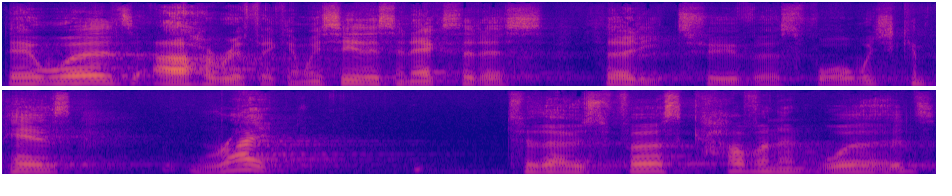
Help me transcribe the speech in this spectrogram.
their words are horrific. And we see this in Exodus 32, verse 4, which compares right to those first covenant words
